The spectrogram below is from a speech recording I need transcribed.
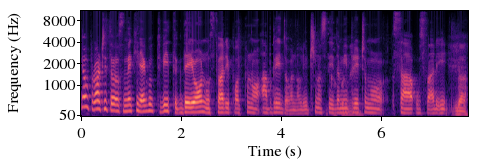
Ja pročitala sam neki njegov tweet gde je on u stvari potpuno upgradeovana ličnost i da mi ne? pričamo sa u stvari Da.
